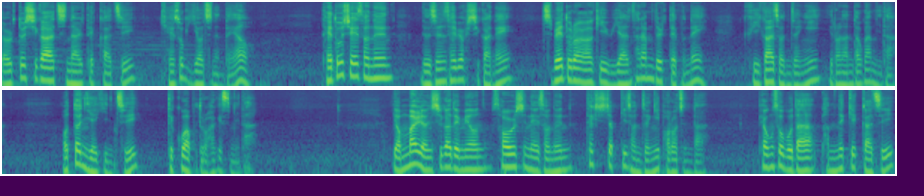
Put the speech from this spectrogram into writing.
12시가 지날 때까지 계속 이어지는데요. 대도시에서는 늦은 새벽 시간에 집에 돌아가기 위한 사람들 때문에 귀가 전쟁이 일어난다고 합니다. 어떤 이야기인지 듣고 와보도록 하겠습니다. 연말 연시가 되면 서울 시내에서는 택시 잡기 전쟁이 벌어진다. 평소보다 밤늦게까지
